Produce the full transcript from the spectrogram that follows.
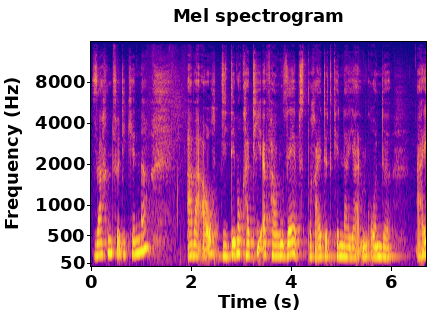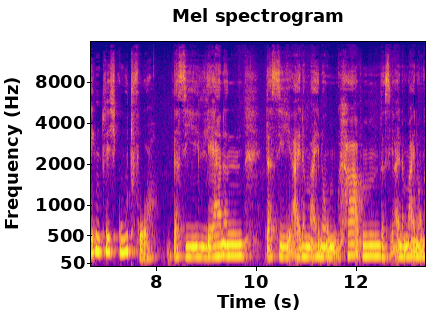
Sachen für die Kinder. Aber auch die Demokratieerfahrung selbst bereitet Kinder ja im Grunde eigentlich gut vor. Dass sie lernen, dass sie eine Meinung haben, dass sie eine Meinung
